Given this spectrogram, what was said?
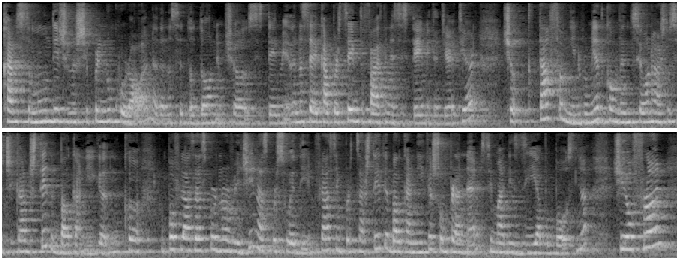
kanë sëmundje që në Shqipëri nuk kurohen, edhe nëse do donim që sistemi, edhe nëse e kapërcejmë faktin e sistemit e tjera e tjera, që këta fëmijë nëpërmjet konvencioneve, ashtu siç i kanë shtetet ballkanike, nuk, nuk po flas as për Norvegjinë, as për Suedinë, flasim për ca shtete ballkanike shumë pranë, si Mali i Zi apo Bosnja, që i ofrojnë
